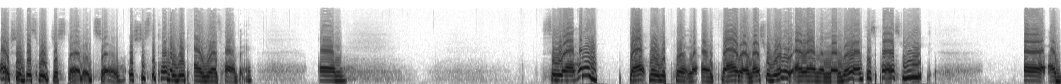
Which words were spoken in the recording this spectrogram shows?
Actually, this week just started, so it's just the kind of week I was having. Um, so yeah, I had a doctor's appointment on Friday. That's really all I remember of this past week. Uh, I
